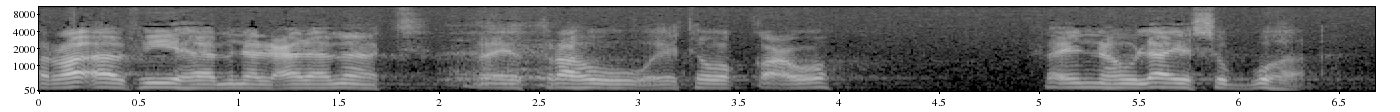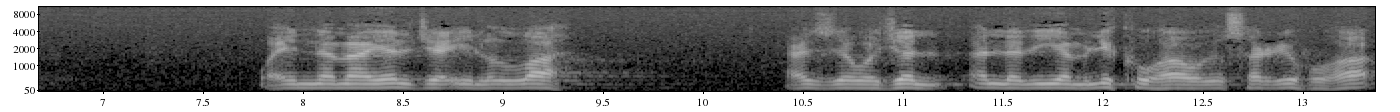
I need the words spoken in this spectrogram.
رأى فيها من العلامات ما يكرهه ويتوقعه فإنه لا يسبها وإنما يلجأ إلى الله عز وجل الذي يملكها ويصرفها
